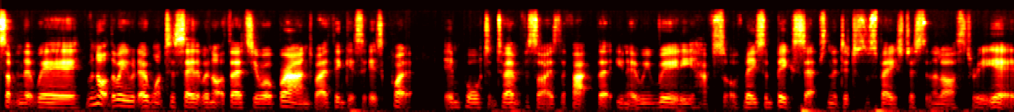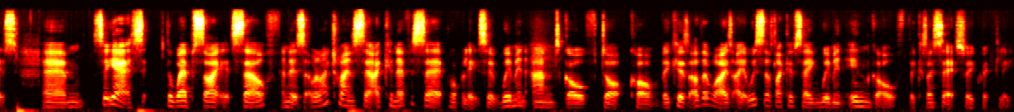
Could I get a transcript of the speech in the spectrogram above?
something that we're not that we don't want to say that we're not a 30 year old brand, but I think it's it's quite important to emphasize the fact that you know we really have sort of made some big steps in the digital space just in the last three years. Um, so yes the website itself and it's when i try and say i can never say it properly so womenandgolf.com because otherwise i always sound like i'm saying women in golf because i say it so quickly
